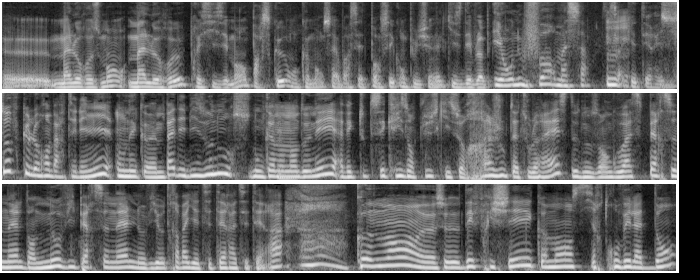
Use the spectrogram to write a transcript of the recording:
euh, malheureusement malheureux précisément parce qu'on commence à avoir cette pensée compulsionnelle qui se développe. Et on nous forme à ça. C'est ça Mm. qui est terrible. Sauf que Laurent Barthélémy, on n'est quand même pas des bisounours. Donc à un Mhm. moment donné, avec toutes ces crises en plus qui se rajoutent à tout le reste, de nos angoisses personnelles dans nos vies personnelles, nos vies au travail, etc., etc. oh, comment euh, se défricher, comment s'y retrouver là-dedans,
